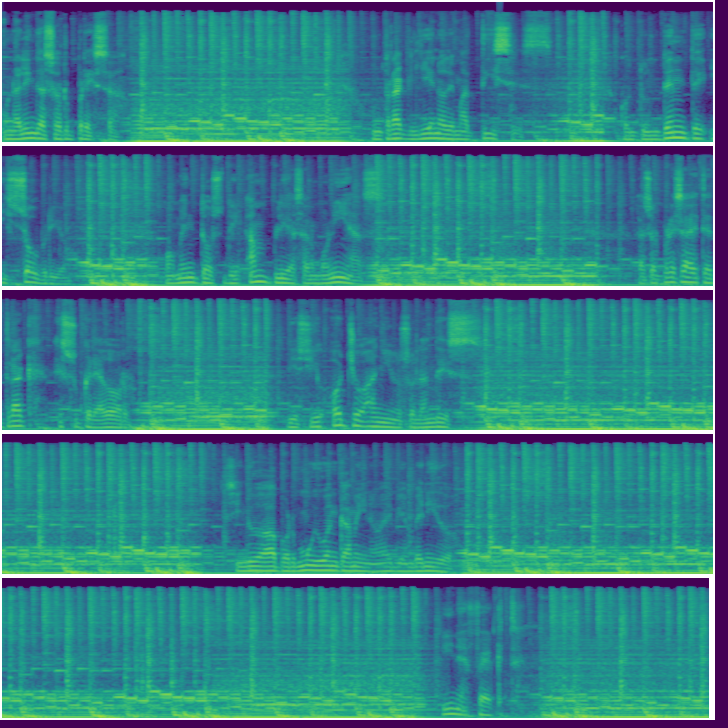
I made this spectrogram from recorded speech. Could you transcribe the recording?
Una linda sorpresa. Un track lleno de matices, contundente y sobrio. Momentos de amplias armonías. La sorpresa de este track es su creador. 18 años holandés. Por muy buen camino, ¿eh? bienvenido. In Effect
